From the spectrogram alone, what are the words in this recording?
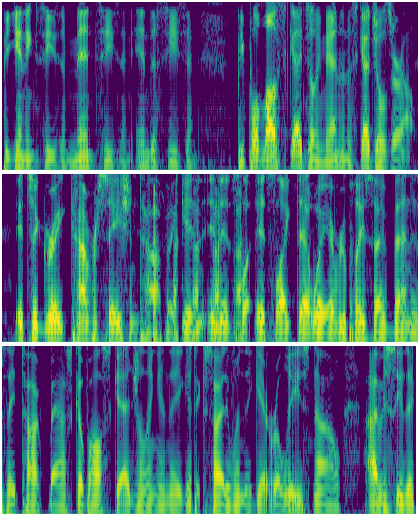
beginning season, mid season, end of season. People love scheduling, man, and the schedules are out. It's a great conversation topic, and, and it's it's like that way. Every place I've been is they talk basketball scheduling, and they get excited when they get released. Now, obviously, the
